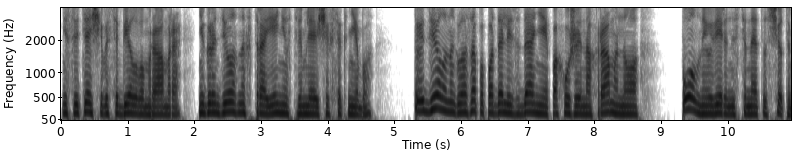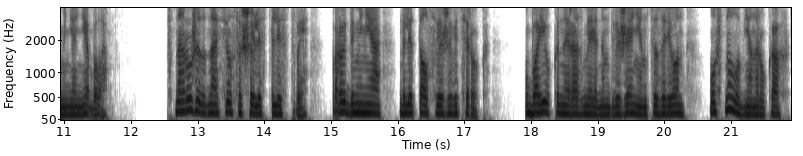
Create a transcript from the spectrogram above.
ни светящегося белого мрамора, ни грандиозных строений, устремляющихся к небу. То и дело на глаза попадались здания, похожие на храмы, но полной уверенности на этот счет у меня не было. Снаружи доносился шелест листвы. Порой до меня долетал свежий ветерок. Убаюканный размеренным движением, Цезарион уснул у меня на руках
